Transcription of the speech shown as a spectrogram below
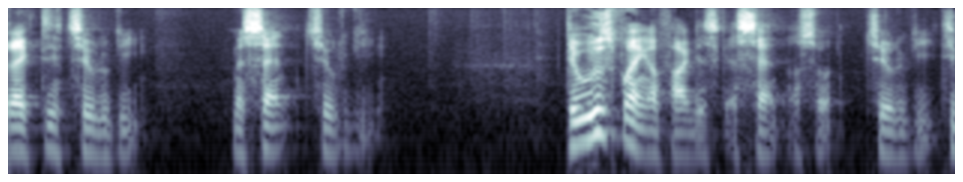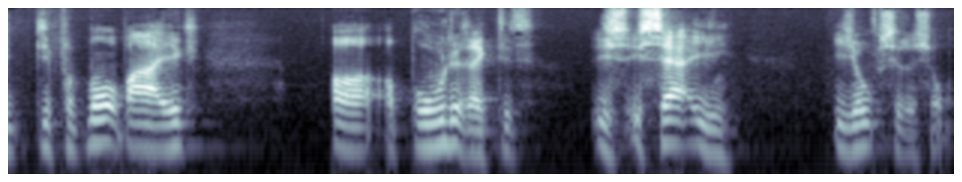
rigtig teologi, med sand teologi. Det udspringer faktisk af sand og sund teologi. De, de formår bare ikke at, at bruge det rigtigt, Is, især i, i Jobs situation.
